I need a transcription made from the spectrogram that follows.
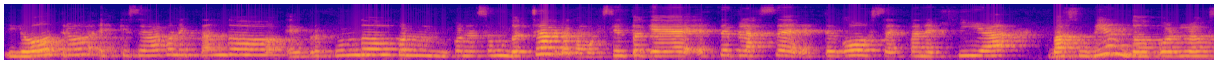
Y lo otro es que se va conectando eh, profundo con, con, el segundo chakra, como que siento que este placer, este goce, esta energía va subiendo por los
